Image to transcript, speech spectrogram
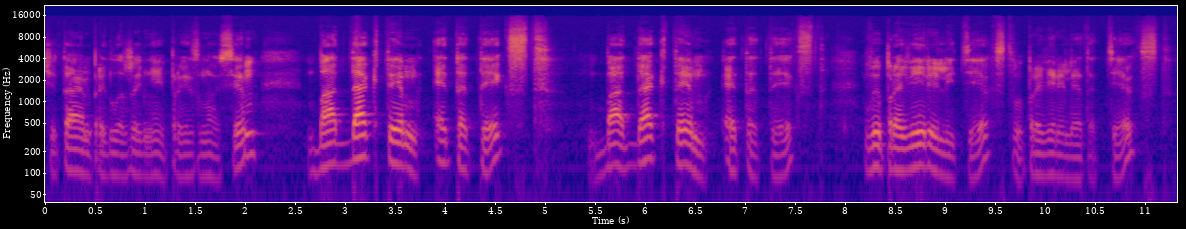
Читаем предложение и произносим. Бадактем – это текст. Бадактем – это текст. Вы проверили текст, вы проверили этот текст.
